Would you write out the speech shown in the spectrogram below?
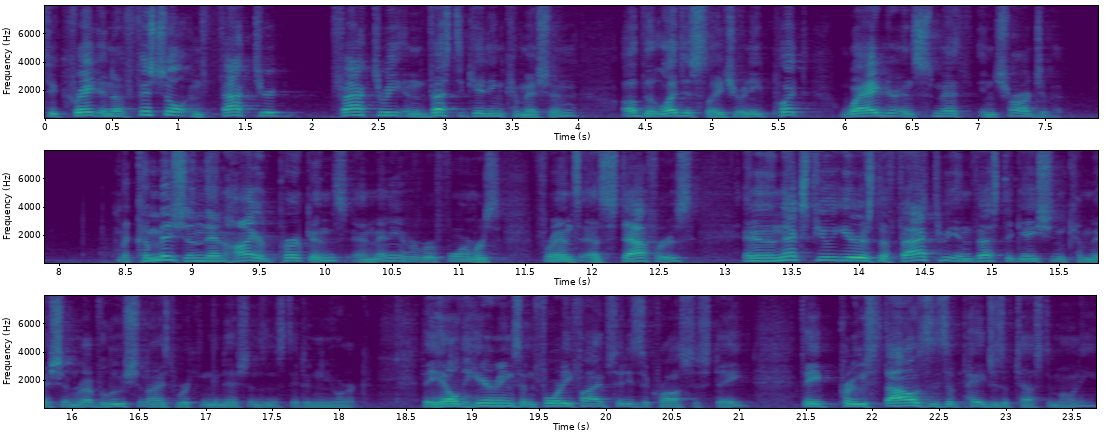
to create an official and factory, factory investigating commission of the legislature, and he put Wagner and Smith in charge of it. The commission then hired Perkins and many of her reformers' friends as staffers and in the next few years, the Factory Investigation Commission revolutionized working conditions in the state of New York. They held hearings in 45 cities across the state. They produced thousands of pages of testimony.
